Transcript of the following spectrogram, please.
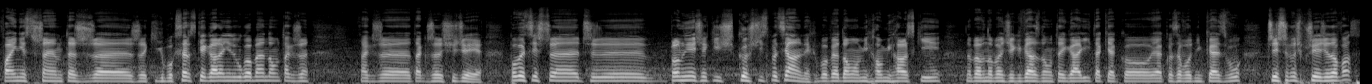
Fajnie słyszałem też, że, że kickbokserskie gale niedługo będą, także, także, także się dzieje. Powiedz jeszcze, czy planujecie jakichś gości specjalnych, bo wiadomo, Michał Michalski na pewno będzie gwiazdą tej gali, tak jako, jako zawodnik KSW. Czy jeszcze ktoś przyjedzie do Was?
